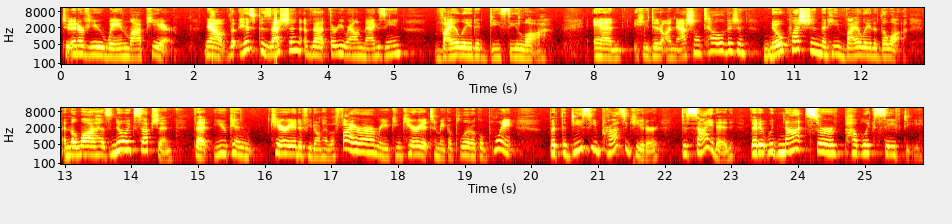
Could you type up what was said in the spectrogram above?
to interview Wayne LaPierre. Now, the, his possession of that 30 round magazine violated DC law. And he did it on national television. No question that he violated the law. And the law has no exception that you can carry it if you don't have a firearm or you can carry it to make a political point. But the DC prosecutor decided that it would not serve public safety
